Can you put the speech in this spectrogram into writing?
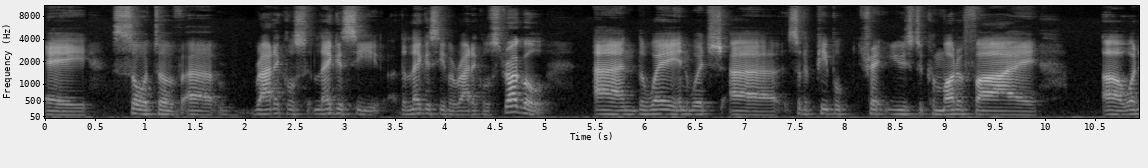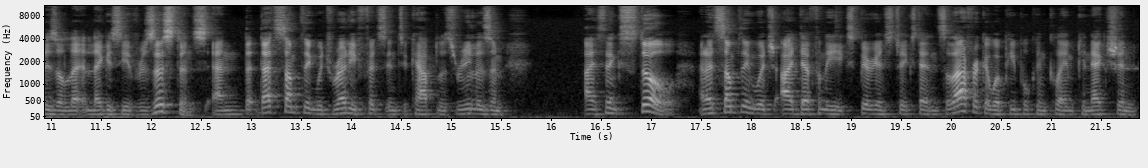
a sort of uh, radical legacy, the legacy of a radical struggle, and the way in which uh, sort of people tra- use to commodify. Uh, what is a le- legacy of resistance, and th- that's something which really fits into capitalist realism I think still, and it's something which I definitely experienced to extent in South Africa, where people can claim connection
